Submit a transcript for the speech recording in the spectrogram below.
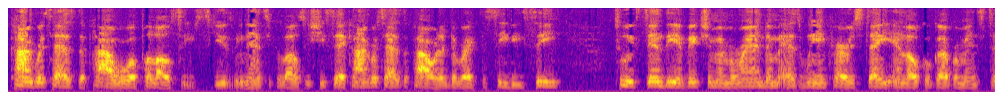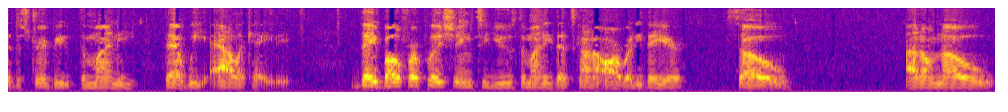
Congress has the power. Well, Pelosi, excuse me, Nancy Pelosi. She said Congress has the power to direct the CDC to extend the eviction memorandum as we encourage state and local governments to distribute the money that we allocated. They both are pushing to use the money that's kind of already there. So I don't know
